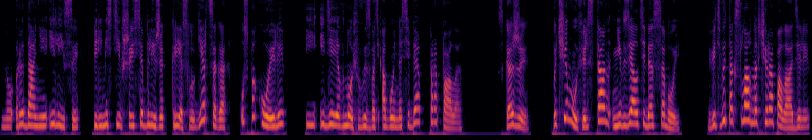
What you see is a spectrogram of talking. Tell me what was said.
Но рыдания Элисы, переместившиеся ближе к креслу герцога, успокоили, и идея вновь вызвать огонь на себя пропала. «Скажи, почему Фельстан не взял тебя с собой? Ведь вы так славно вчера поладили».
